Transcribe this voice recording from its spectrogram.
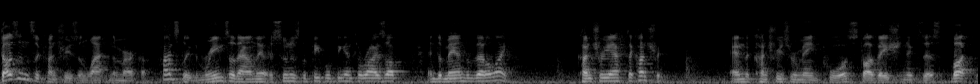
dozens of countries in Latin America. Constantly, the Marines are down there as soon as the people begin to rise up and demand a better life, country after country, and the countries remain poor. Starvation exists, but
